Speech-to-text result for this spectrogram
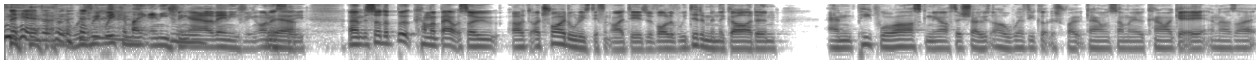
in here, doesn't it? we, we, we can make anything mm. out of anything, honestly. Um, so the book come about. So I, I tried all these different ideas with Olive. We did them in the garden, and people were asking me after shows, "Oh, where have you got this wrote down somewhere? Can I get it?" And I was like,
